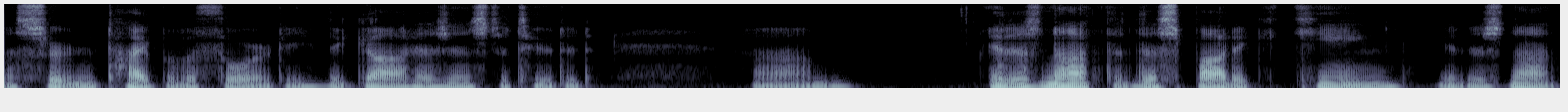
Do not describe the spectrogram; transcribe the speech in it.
a certain type of authority that God has instituted. Um, it is not the despotic king, it is not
